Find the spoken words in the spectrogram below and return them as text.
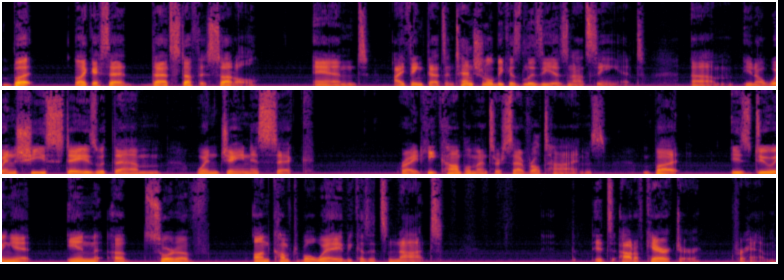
but like I said, that stuff is subtle and I think that's intentional because Lizzie is not seeing it. Um, you know, when she stays with them when Jane is sick, right? He compliments her several times, but is doing it in a sort of uncomfortable way because it's not it's out of character for him.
